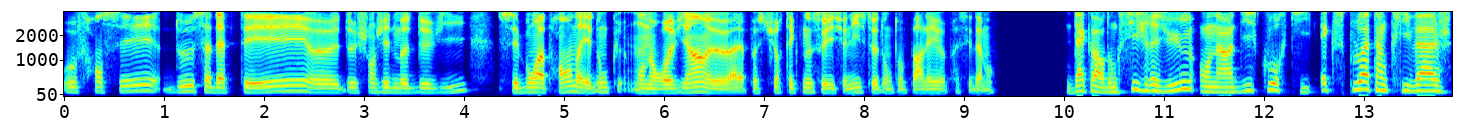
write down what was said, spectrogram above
aux Français de s'adapter, de changer de mode de vie, c'est bon à prendre et donc on en revient à la posture technosolutionniste dont on parlait précédemment. D'accord, donc si je résume, on a un discours qui exploite un clivage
